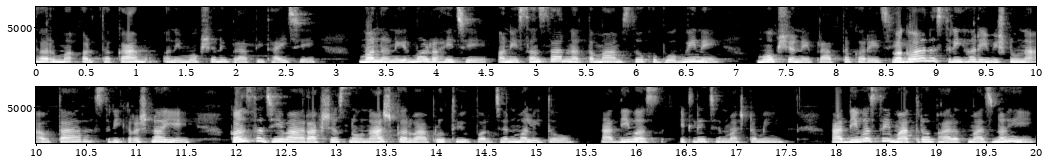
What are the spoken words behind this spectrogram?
ધર્મ, અર્થ, કામ અને મોક્ષની પ્રાપ્તિ થાય છે. મન નિર્મળ રહે છે અને સંસારના તમામ સુખ ભોગવીને મોક્ષને પ્રાપ્ત કરે છે. ભગવાન શ્રીહરિ વિષ્ણુના અવતાર શ્રી કૃષ્ણએ કંસ જેવા રાક્ષસનો નાશ કરવા પૃથ્વી ઉપર જન્મ લીધો. આ દિવસ એટલે જન્માષ્ટમી. આ દિવસે માત્ર ભારતમાં જ નહીં,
